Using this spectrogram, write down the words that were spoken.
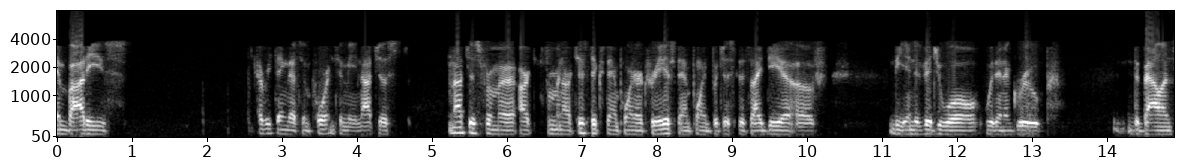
embodies everything that's important to me, not just not just from a art from an artistic standpoint or a creative standpoint, but just this idea of the individual within a group, the balance,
